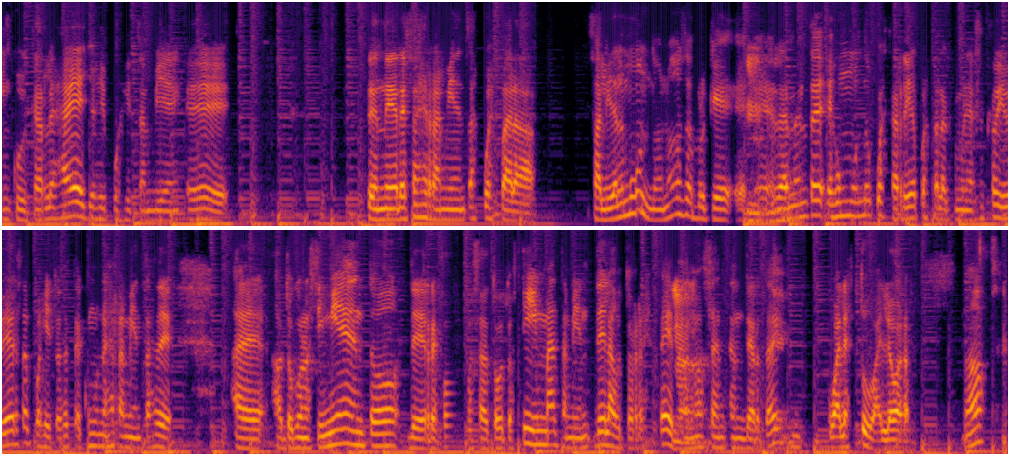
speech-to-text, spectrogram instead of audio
inculcarles a ellos y, pues, y también... Eh, tener esas herramientas pues para salir al mundo, ¿no? O sea, porque uh -huh. realmente es un mundo cuesta arriba pues para la comunidad diversa, pues y entonces te como unas herramientas de eh, autoconocimiento, de reforzar tu autoestima, también del autorrespeto, claro. ¿no? O sea, entenderte sí. cuál es tu valor, ¿no? Sí.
